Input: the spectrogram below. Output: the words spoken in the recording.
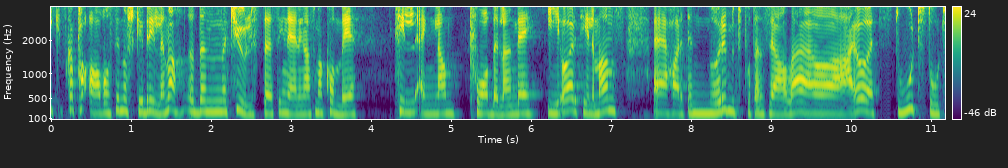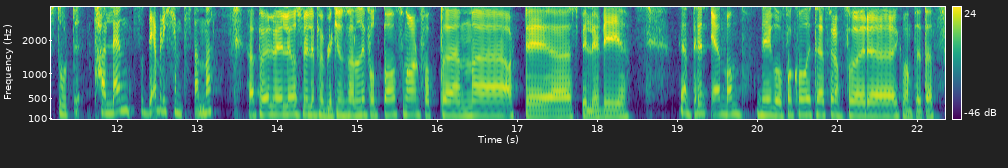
ikke skal ta av oss de norske brillene, den kuleste signeringa som har kommet til England på deadline day i år. Tilemanns eh, har et enormt potensial og er jo et stort stort, stort talent. så Det blir kjempespennende. Ja, Pøl vil jo spille publikumsvennlig fotball, så nå har han fått en uh, artig spiller. de de henter inn én mann. De går for kvalitet framfor eh, kvantitet.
